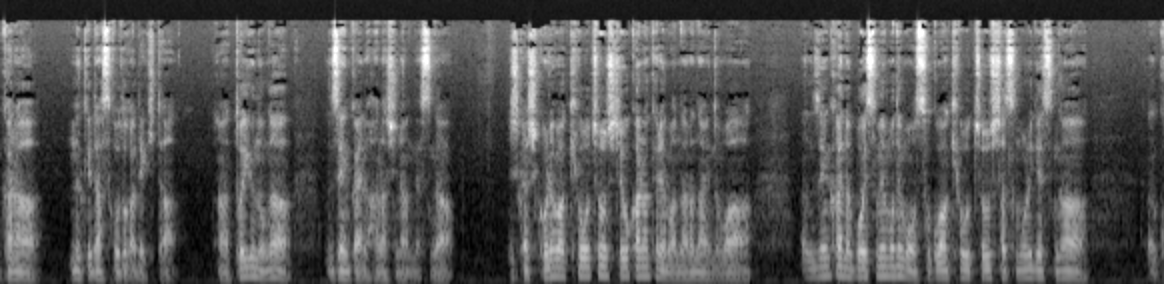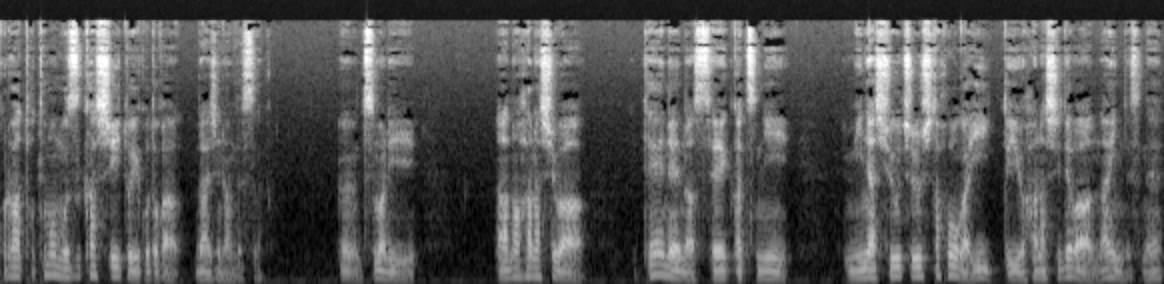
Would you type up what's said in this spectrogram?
から抜け出すことができたあというのが前回の話なんですがしかしこれは強調しておかなければならないのは前回のボイスメモでもそこは強調したつもりですがこれはとても難しいということが大事なんです、うん、つまりあの話は丁寧な生活にみんな集中した方がいいっていう話ではないんですね。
